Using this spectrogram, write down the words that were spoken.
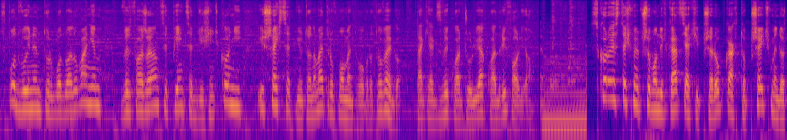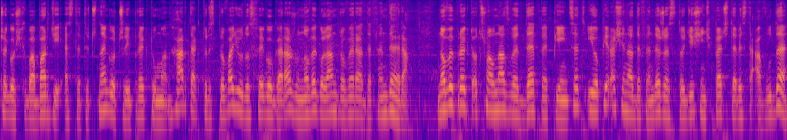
z podwójnym turboodładowaniem wytwarzający 510 koni i 600 Nm momentu obrotowego, tak jak zwykła Giulia Quadrifoglio. Skoro jesteśmy przy modyfikacjach i przeróbkach, to przejdźmy do czegoś chyba bardziej estetycznego, czyli projektu Manharta, który sprowadził do swojego garażu nowego Land Rovera Defendera. Nowy projekt otrzymał nazwę DP500 i opiera się na Defenderze 110 P400 AWD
